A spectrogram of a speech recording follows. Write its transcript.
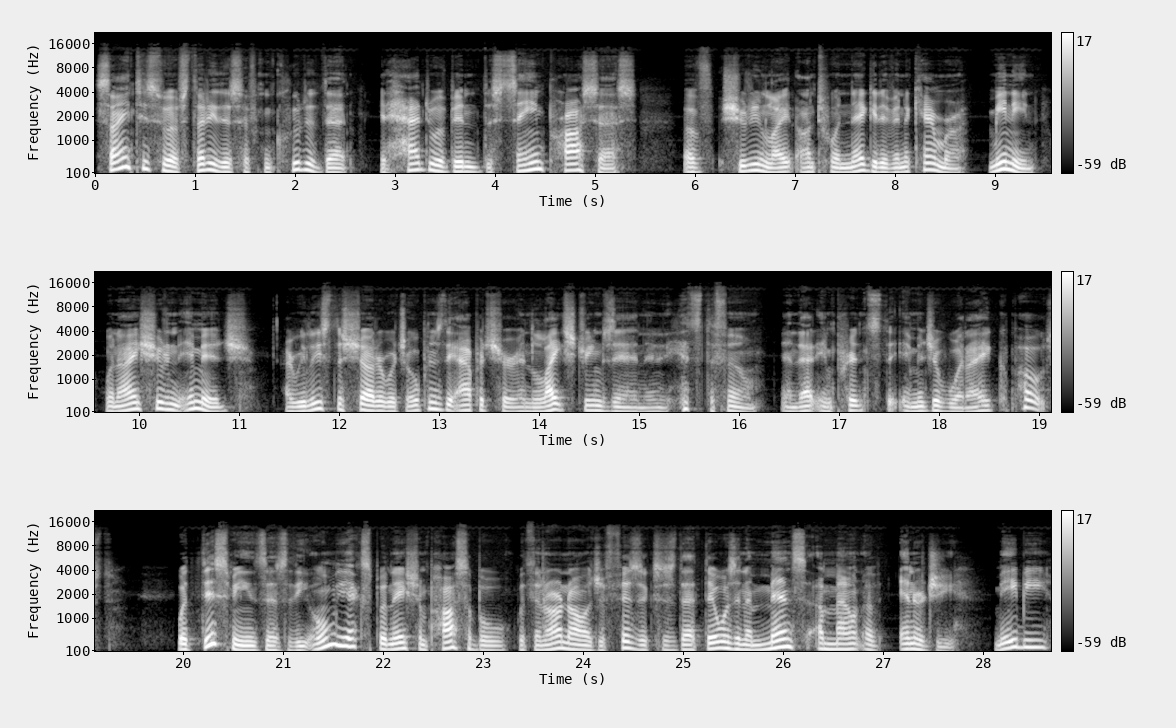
Scientists who have studied this have concluded that it had to have been the same process of shooting light onto a negative in a camera, meaning when I shoot an image, I release the shutter which opens the aperture and light streams in and it hits the film, and that imprints the image of what I composed. What this means is the only explanation possible within our knowledge of physics is that there was an immense amount of energy, maybe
